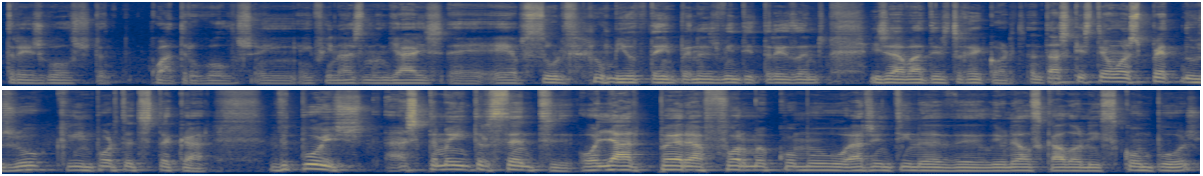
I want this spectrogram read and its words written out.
3 golos, portanto, 4 golos em, em finais de mundiais. É, é, absurdo. O miúdo tem apenas 23 anos e já bate este recorde. Portanto, acho que este é um aspecto do jogo que importa destacar. Depois, acho que também é interessante olhar para a forma como a Argentina de Lionel Scaloni se compôs.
